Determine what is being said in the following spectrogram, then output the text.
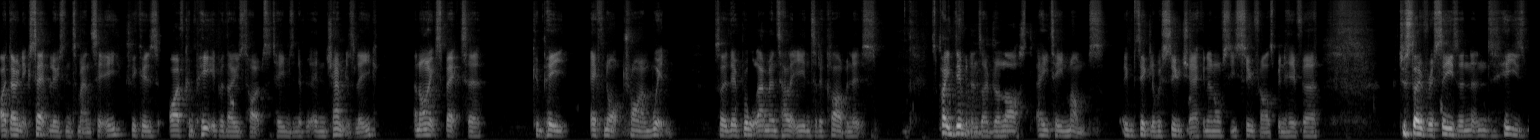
I don't accept losing to Man City because I've competed with those types of teams in the, in Champions League, and I expect to compete, if not try and win. So they've brought that mentality into the club, and it's it's paid dividends over the last eighteen months, in particular with Soucek, and then obviously Coufal's been here for just over a season, and he's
